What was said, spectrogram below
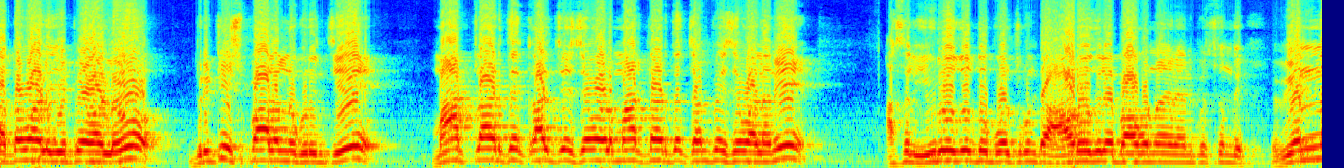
పెద్దవాళ్ళు చెప్పేవాళ్ళు బ్రిటిష్ పాలన గురించి మాట్లాడితే కాల్ చేసేవాళ్ళు మాట్లాడితే చంపేసేవాళ్ళని అసలు ఈ రోజులతో పోల్చుకుంటే ఆ రోజులే బాగున్నాయని అనిపిస్తుంది. విన్న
